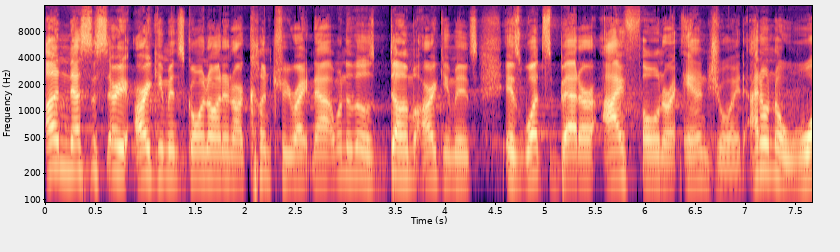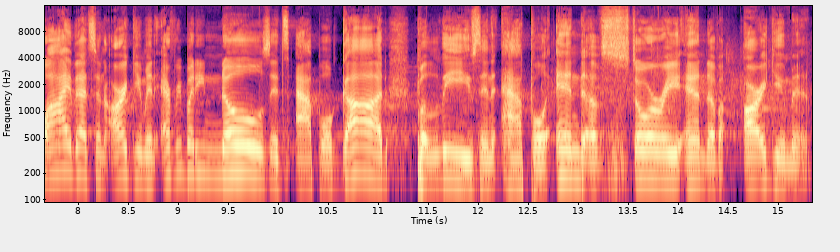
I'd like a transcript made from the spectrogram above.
unnecessary arguments going on in our country right now. One of those dumb arguments is what's better, iPhone or Android? I don't know why that's an argument. Everybody knows it's Apple. God believes in Apple. End of story, end of argument.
